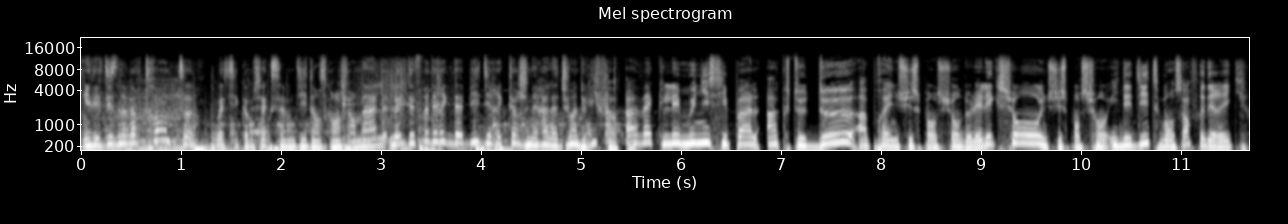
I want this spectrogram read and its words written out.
Il est 19h30. Voici comme chaque samedi dans ce grand journal, l'œil de Frédéric Dabi, directeur général adjoint de l'IFOP. Avec les municipales acte 2, après une suspension de l'élection, une suspension inédite. Bonsoir Frédéric.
